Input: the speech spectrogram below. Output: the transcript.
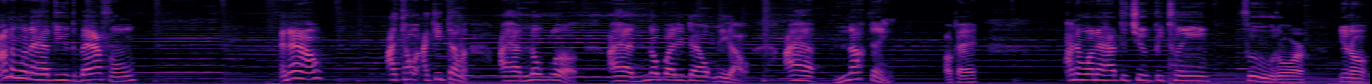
I'm the one that had to use the bathroom. And now I told I keep telling her, I have no love. I had nobody to help me out. I have nothing. Okay? I didn't want to have to choose between food or, you know,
